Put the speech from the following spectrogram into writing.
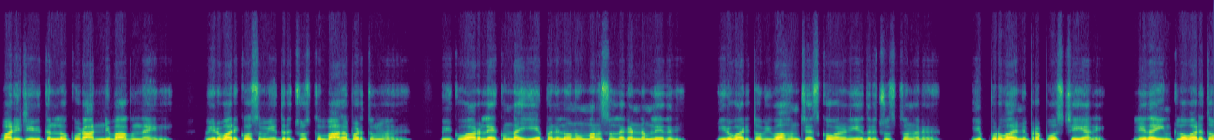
వారి జీవితంలో కూడా అన్ని బాగున్నాయని మీరు వారి కోసం ఎదురు చూస్తూ బాధపడుతున్నారు. మీకు వారు లేకుండా ఏ పనిలోనూ మనసు లగండం లేదని మీరు వారితో వివాహం చేసుకోవాలని ఎదురు చూస్తున్నారు. ఎప్పుడు వారిని ప్రపోజ్ చేయాలి లేదా ఇంట్లో వారితో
